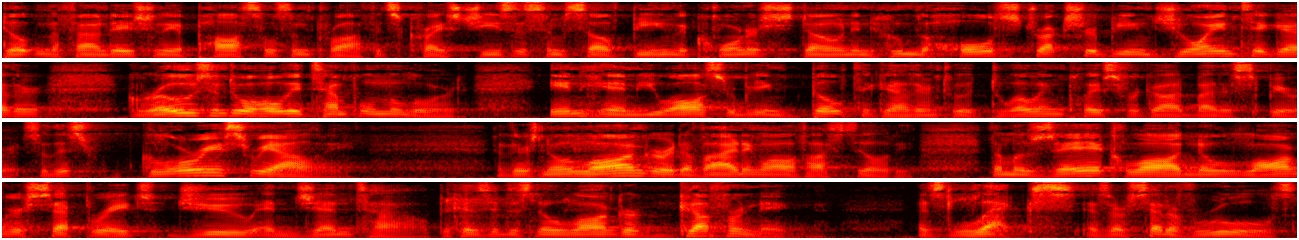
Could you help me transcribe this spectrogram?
built in the foundation of the apostles and prophets, Christ Jesus himself being the cornerstone, in whom the whole structure being joined together grows into a holy temple in the Lord. In him you also are being built together into a dwelling place for God by the Spirit. So, this glorious reality that there's no longer a dividing wall of hostility. The Mosaic law no longer separates Jew and Gentile because it is no longer governing as lex, as our set of rules,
